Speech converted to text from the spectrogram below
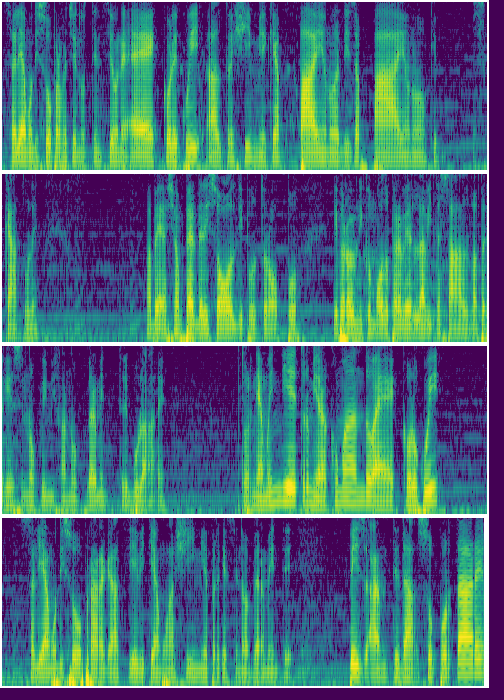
Saliamo di sopra facendo attenzione. Eccole qui, altre scimmie che appaiono e disappaiono. Che scatole. Vabbè, lasciamo perdere i soldi purtroppo. Che però è l'unico modo per avere la vita salva, perché sennò qui mi fanno veramente tribulare. Torniamo indietro, mi raccomando, eccolo qui. Saliamo di sopra, ragazzi, evitiamo la scimmia perché sennò è veramente pesante da sopportare.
